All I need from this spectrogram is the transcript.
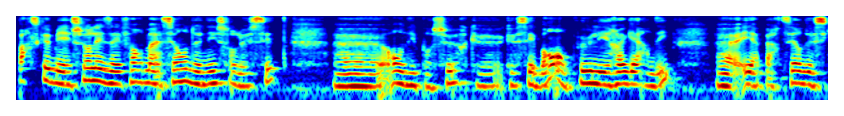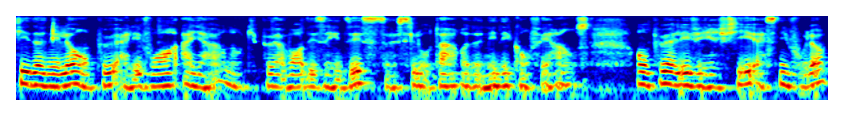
parce que bien sûr, les informations données sur le site, on n'est pas sûr que, c'est bon. On peut les regarder, euh, et à partir de ce qui est donné là, on peut aller voir ailleurs. Donc, il peut y avoir des indices. Si l'auteur a donné des conférences, on peut aller vérifier à ce niveau-là.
